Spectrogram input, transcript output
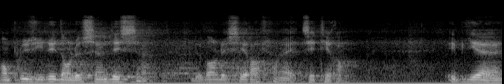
En plus, il est dans le sein des saints, devant les séraphins, etc. Eh bien,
